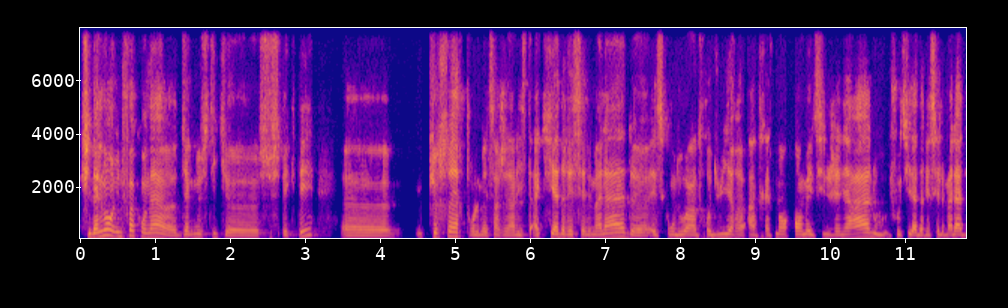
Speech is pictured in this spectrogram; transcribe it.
Finalement, une fois qu'on a euh, diagnostic euh, suspecté, que faire pour le médecin généraliste? À qui adresser le malade? Est-ce qu'on doit introduire un traitement en médecine générale ou faut-il adresser le malade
